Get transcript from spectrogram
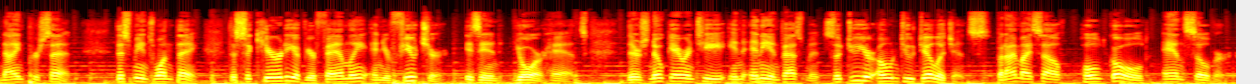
9%. This means one thing. The security of your family and your future is in your hands. There's no guarantee in any investment, so do your own due diligence. But I myself hold gold and silver.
